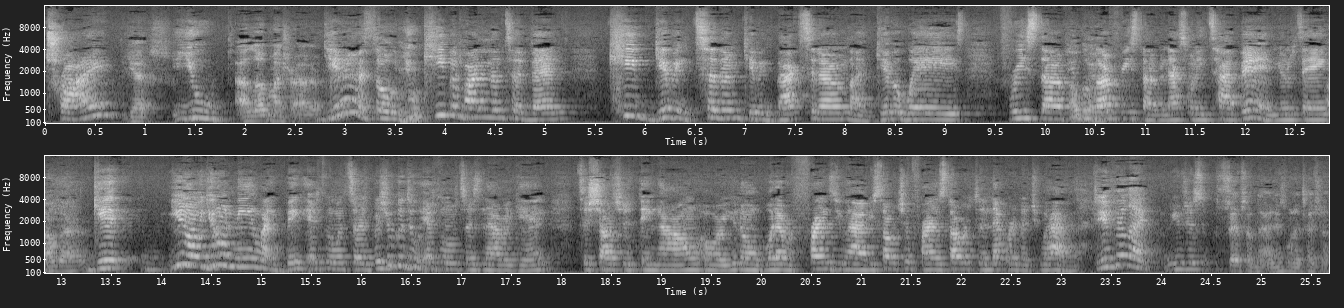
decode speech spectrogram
tribe. yes, You I love my tribe. yeah. So you keep inviting them to events, keep giving to them, giving back to them, like giveaways, free stuff. People Okay. love free stuff, and that's when they tap in. You know what I'm saying? Okay. get you know you don't need like big influencers but you could do influencers now and again to shout your thing out or you know whatever friends you have you start with your friends start with the network that you have Do you feel like you just said something I just want to touch on?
